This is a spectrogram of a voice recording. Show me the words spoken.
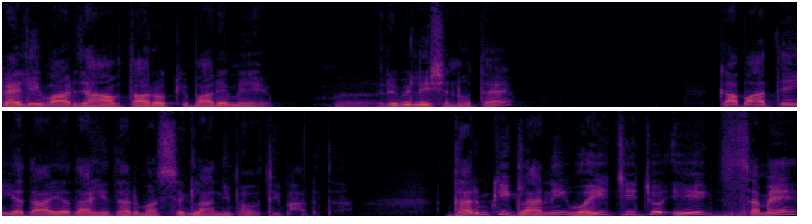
पहली बार जहाँ अवतारों के बारे में रिविलेशन होता है कब आते हैं? यदा यदा ही धर्म से ग्लानी भवती भारत। धर्म की ग्लानी वही चीज़ जो एक समय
